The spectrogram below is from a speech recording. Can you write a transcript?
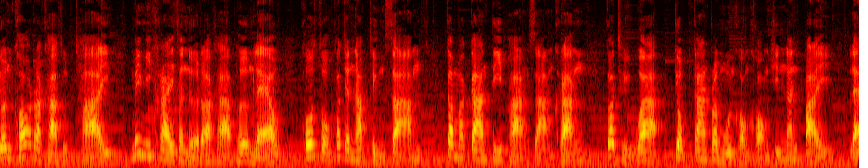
จนเคาะราคาสุดท้าย ไม่มีใครเสนอราคาเพิ่มแล้ว โคศกก็จะนับถึง 3 กรรมการตีผ่าง 3 ครั้ง ก็ถือว่าจบการประมูลของของชิ้นนั้นไป และ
